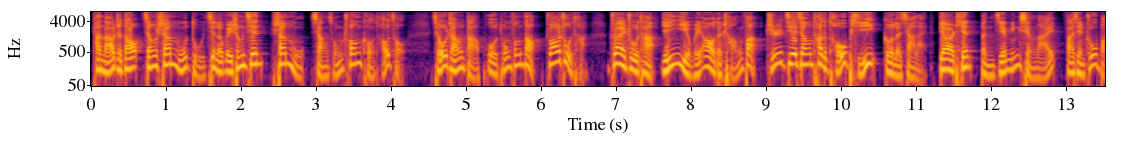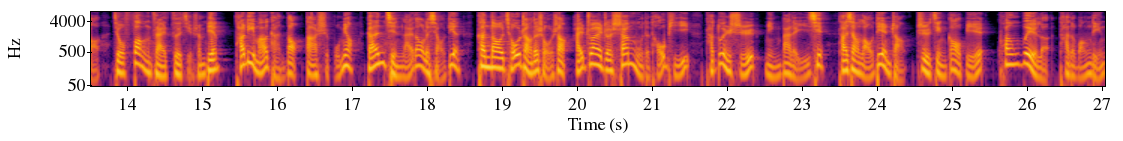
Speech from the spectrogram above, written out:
他拿着刀将山姆堵进了卫生间。山姆想从窗口逃走。酋长打破通风道，抓住他，拽住他引以为傲的长发，直接将他的头皮割了下来。第二天，本杰明醒来，发现珠宝就放在自己身边，他立马感到大事不妙，赶紧来到了小店，看到酋长的手上还拽着山姆的头皮，他顿时明白了一切。他向老店长致敬告别，宽慰了他的亡灵。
